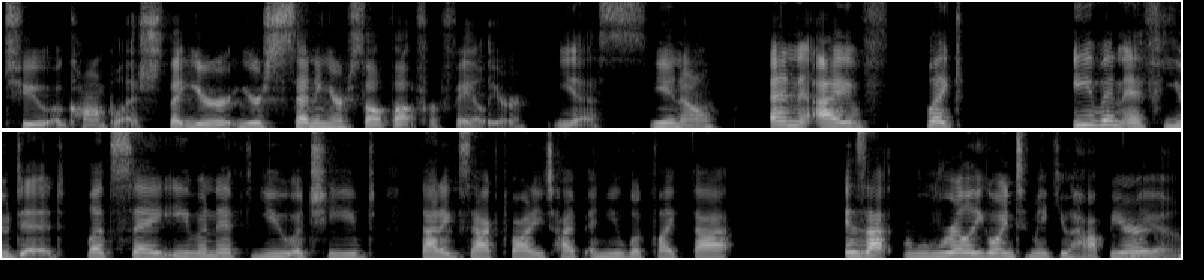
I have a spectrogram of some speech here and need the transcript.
to accomplish. That you're you're setting yourself up for failure, yes. you know. And I've like even if you did, let's say even if you achieved that exact body type and you looked like that, is that really going to make you happier? Yeah.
